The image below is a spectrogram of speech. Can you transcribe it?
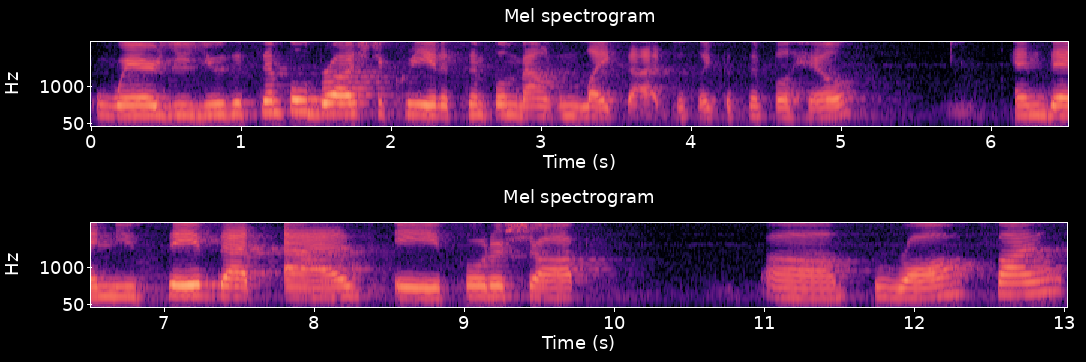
where you use a simple brush to create a simple mountain like that, just like the simple hill. And then you save that as a Photoshop uh, raw file.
